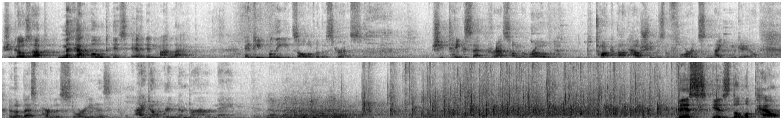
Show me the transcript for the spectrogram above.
She goes up, may I hold his head in my lap? And he bleeds all over this dress. She takes that dress on the road to talk about how she was the Florence Nightingale. And the best part of this story is, I don't remember her name. This is the lapel.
